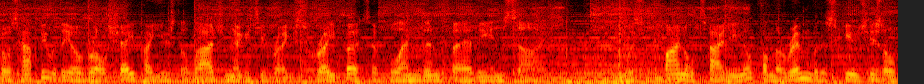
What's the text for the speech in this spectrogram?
Once I was happy with the overall shape, I used the large negative rake scraper to blend and fair the inside. And with some final tidying up on the rim with a skew chisel,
